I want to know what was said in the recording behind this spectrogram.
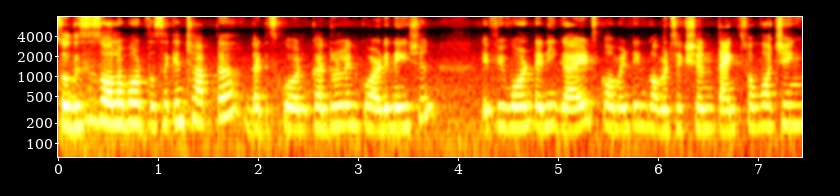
So this is all about the second chapter that is co- control and coordination. if you want any guides comment in comment section thanks for watching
